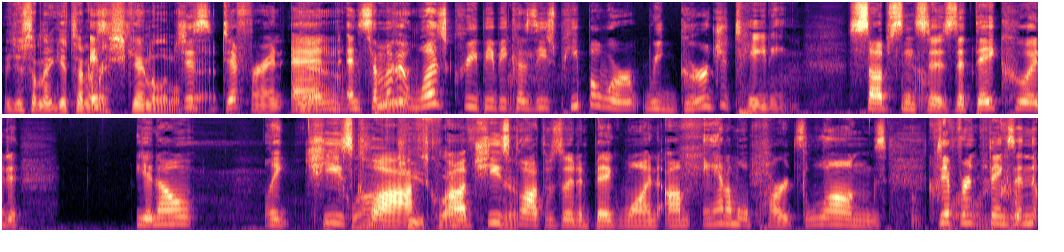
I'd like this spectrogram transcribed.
it's just something that gets under my skin a little just bit. Just different, and Yeah, and some of it was creepy because these people were regurgitating substances that they could, you know. Like Cheesecloth. cheesecloth, Cheesecloth, uh, yeah. was a big one. Um, animal parts, lungs, different things, and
